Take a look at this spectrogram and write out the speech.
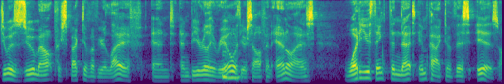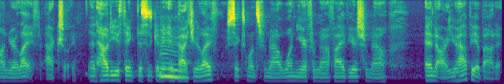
do a zoom out perspective of your life and and be really real with mm-hmm. yourself and analyze what do you think the net impact of this is on your life actually? And how do you think this is going to mm. impact your life six months from now one year from now five years from now? And are you happy about it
